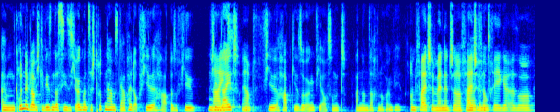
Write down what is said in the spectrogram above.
ähm, Gründe, glaube ich, gewesen, dass sie sich irgendwann zerstritten haben. Es gab halt auch viel, also viel, viel Neid, Neid ja. und viel Habgier so irgendwie auch so mit anderen Sachen noch irgendwie. Und falsche Manager, falsche ja, genau. Verträge, also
